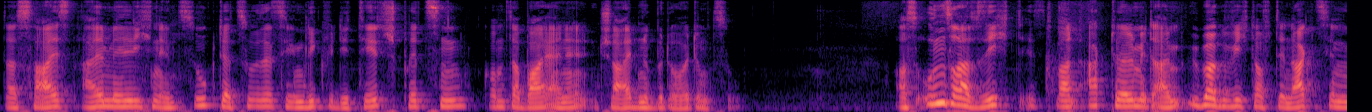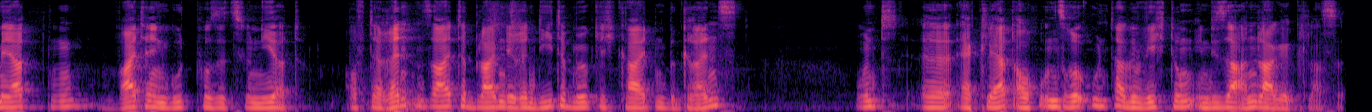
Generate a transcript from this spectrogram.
das heißt allmählichen Entzug der zusätzlichen Liquiditätsspritzen, kommt dabei eine entscheidende Bedeutung zu. Aus unserer Sicht ist man aktuell mit einem Übergewicht auf den Aktienmärkten weiterhin gut positioniert. Auf der Rentenseite bleiben die Renditemöglichkeiten begrenzt und äh, erklärt auch unsere Untergewichtung in dieser Anlageklasse.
